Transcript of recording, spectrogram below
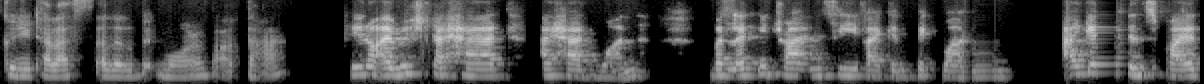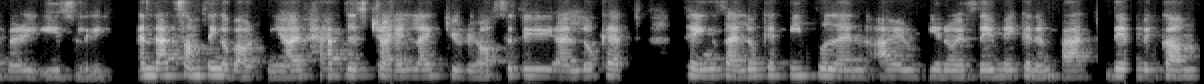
could you tell us a little bit more about that you know i wish i had i had one but let me try and see if I can pick one. I get inspired very easily. And that's something about me. I have this childlike curiosity. I look at things, I look at people, and I, you know, if they make an impact, they become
